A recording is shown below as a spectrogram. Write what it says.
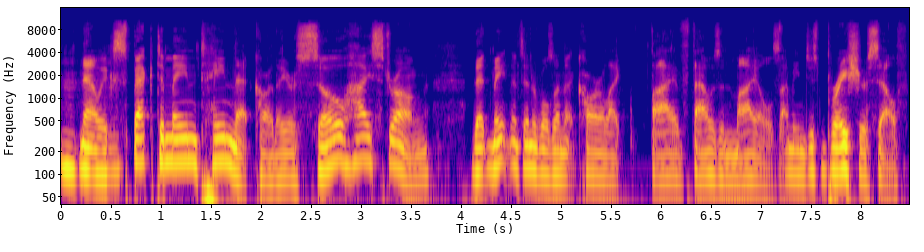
Mm-hmm. Now, expect to maintain that car. They are so high strung that maintenance intervals on that car are like 5,000 miles. I mean, just brace yourself.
